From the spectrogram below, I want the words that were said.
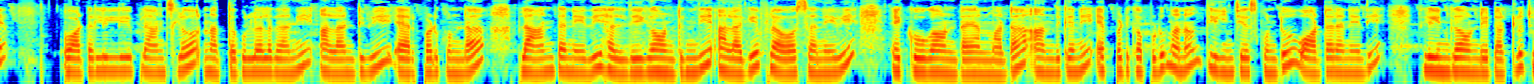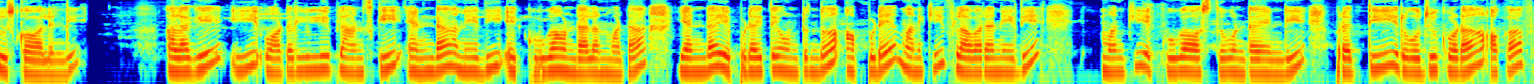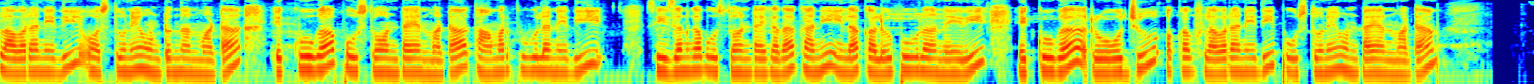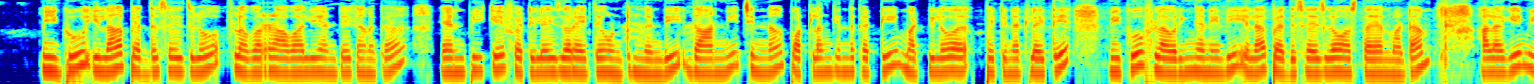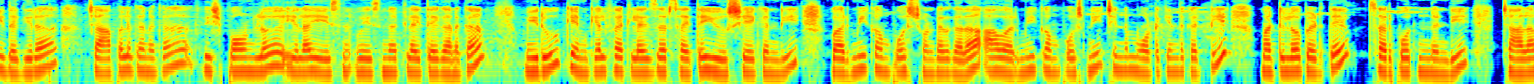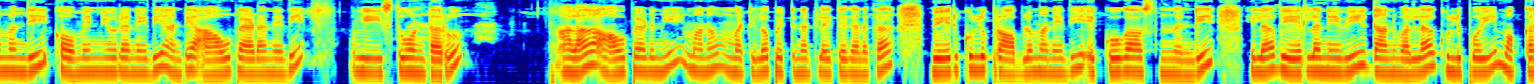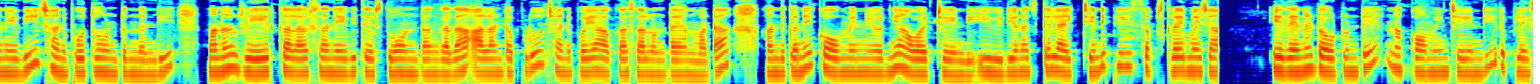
వాటర్ లిల్లీ ప్లాంట్స్లో నత్తగుల్లలు కానీ అలాంటివి ఏర్పడకుండా ప్లాంట్ అనేది హెల్తీగా ఉంటుంది. అలాగే ఫ్లవర్స్ అనేవి ఎక్కువగా ఉంటాయి అన్నమాట అందుకని ఎప్పటికప్పుడు మనం క్లీన్ చేసుకుంటూ వాటర్ అనేది క్లీన్గా ఉండేటట్లు చూసుకోవాలండి. అలాగే ఈ వాటర్ లిల్లీ ప్లాంట్స్కి ఎండ అనేది ఎక్కువగా ఉండాలన్నమాట. ఎండ ఎప్పుడైతే ఉంటుందో అప్పుడే మనకి ఫ్లవర్ అనేది మనకి ఎక్కువగా వస్తూ ఉంటాయండి. ప్రతిరోజు కూడా ఒక ఫ్లవర్ అనేది వస్తూనే ఉంటుందన్నమాట. ఎక్కువగా పూస్తూ ఉంటాయి అన్నమాట తామర పువ్వులు అనేది సీజన్గా పూస్తూ ఉంటాయి కదా. కానీ ఇలా కలువ పువ్వులు అనేవి ఎక్కువగా రోజు ఒక ఫ్లవర్ అనేది పూస్తూనే ఉంటాయి అన్నమాట మీకు ఇలా పెద్ద సైజులో ఫ్లవర్ రావాలి అంటే కనుక ఎన్పికే ఫెర్టిలైజర్ అయితే ఉంటుందండి. దాన్ని చిన్న పొట్లం కింద కట్టి మట్టిలో పెట్టినట్లయితే మీకు ఫ్లవరింగ్ అనేది ఇలా పెద్ద సైజులో వస్తాయన్నమాట. అలాగే మీ దగ్గర చేపలు కనుక ఫిష్ పౌండ్లో ఇలా వేసి వేసినట్లయితే కనుక మీరు కెమికల్ ఫెర్టిలైజర్స్ అయితే యూస్ చేయకండి. వర్మీ కంపోస్ట్ ఉంటుంది కదా ఆ వర్మీ కంపోస్ట్ని చిన్న మూట కింద కట్టి మట్టిలో పెడితే సరిపోతుందండి. చాలామంది కౌమెన్యూర్ అనేది అంటే ఆవు పేడ అనేది ఇస్తూ ఉంటారు. అలా ఆవు పేడని మనం మట్టిలో పెట్టినట్లయితే కనుక వేరుకుళ్ళు ప్రాబ్లం అనేది ఎక్కువగా వస్తుందండి. ఇలా వేర్లు అనేవి దానివల్ల కుళ్ళిపోయి మొక్క అనేది చనిపోతూ ఉంటుందండి. మనం రేర్ కలర్స్ అనేవి తెస్తూ ఉంటాం కదా అలాంటప్పుడు చనిపోయే అవకాశాలు ఉంటాయన్నమాట. అందుకని కౌమెన్యూర్ని అవాయిడ్ చేయండి. ఈ వీడియో నచ్చితే లైక్ చేయండి. ప్లీజ్ సబ్స్క్రైబ్ మై ఛానల్ ఏదైనా డౌట్ ఉంటే నాకు కామెంట్ చేయండి రిప్లై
